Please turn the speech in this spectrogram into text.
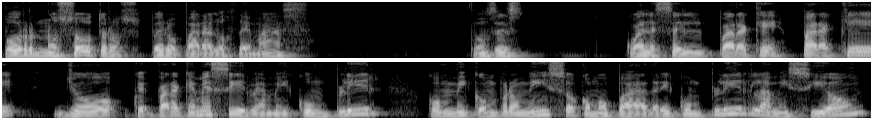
por nosotros, pero para los demás. Entonces, ¿cuál es el para qué? ¿Para qué yo, para qué me sirve a mí cumplir con mi compromiso como padre y cumplir la misión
